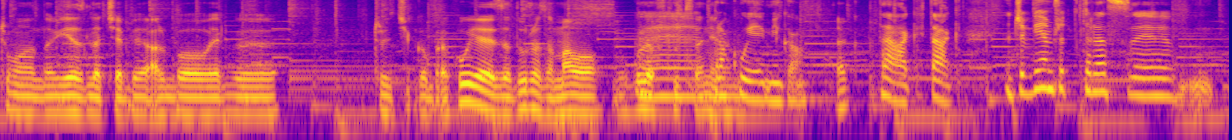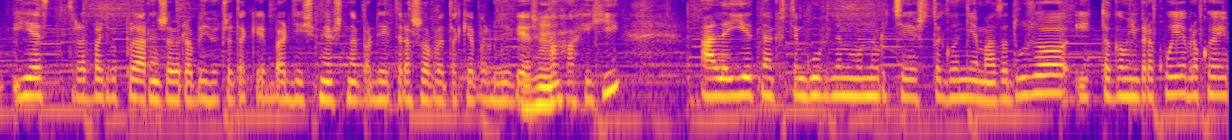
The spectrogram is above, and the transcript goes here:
Czym ono jest dla ciebie, albo jakby czy ci go brakuje, za dużo, za mało w ogóle w sztuce? Nie brakuje mi go. Wiem. Tak? Tak, tak. Znaczy wiem, że to teraz y, jest coraz bardziej popularne, żeby robić rzeczy takie bardziej śmieszne, bardziej traszowe, takie bardziej, wiesz, Mhm. haha, hihi. Ale jednak w tym głównym nurcie jeszcze tego nie ma za dużo i tego mi brakuje. Brakuje...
